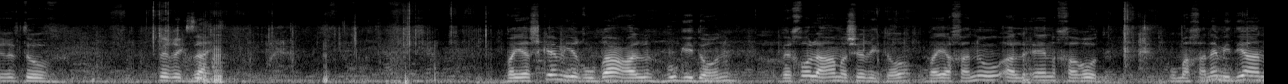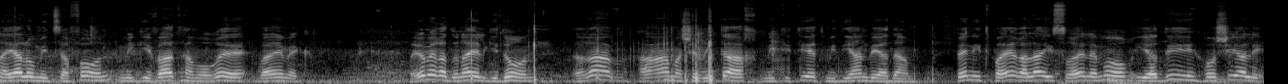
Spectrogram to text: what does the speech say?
ערב טוב, פרק ז' וישכם ירובעל הוא גדעון וכל העם אשר איתו ויחנו על עין חרוד. ומחנה מדיין היה לו מצפון מגבעת המורה בעמק. ויאמר אדוני אל גדעון רב העם אשר איתך מתיתי את מדיין בידם. פן יתפאר עלי ישראל לאמור ידי הושיע לי.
